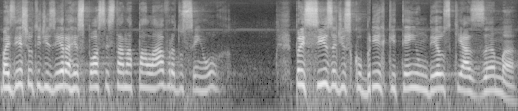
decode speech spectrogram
mas deixa eu te dizer, a resposta está na palavra do Senhor. Precisa descobrir que tem um Deus que as ama,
